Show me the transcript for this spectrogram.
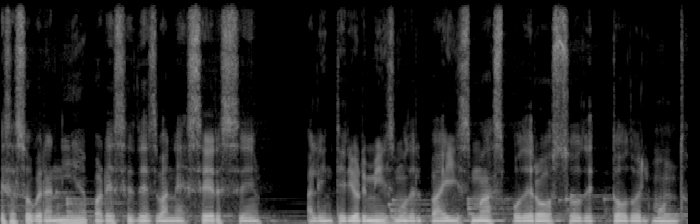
esa soberanía parece desvanecerse al interior mismo del país más poderoso de todo el mundo.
